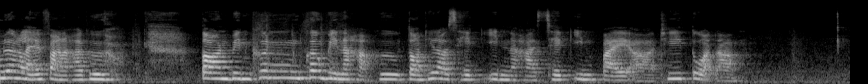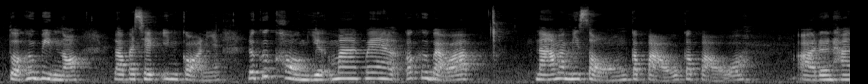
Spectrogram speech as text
เรื่องอะไรให้ฟังนะคะคือ ตอนบินขึ้นเครื่องบินนะคะคือตอนที่เราเช็คอินนะคะเช็คอินไปที่ตรวจอ่าตั๋วเครื่องบินเนาะเราไปเช็คอินก่อนเนี้ยแล้วก็ของเยอะมากแม่ก็คือแบบว่า น้ำมันมีสองกระเป๋ากระเป๋าเดินทาง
